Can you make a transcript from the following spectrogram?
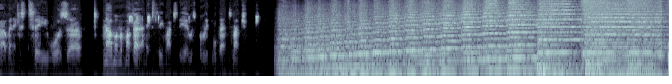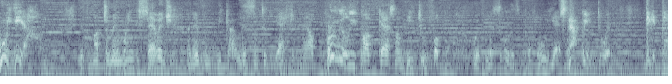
out of NXT was um, no, my, my favourite NXT match of the year was probably Paul Ben's match. Oh yeah! It's the Macho Man Randy Savage, and every week I listen to the Action Now Premier League podcast on V2 Football with Miss Elizabeth. Oh yeah, snap into it! Dig it!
